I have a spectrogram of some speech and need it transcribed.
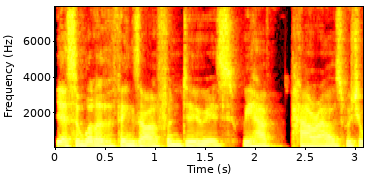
Yeah. So one of the things I often do is we have power hours, which are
